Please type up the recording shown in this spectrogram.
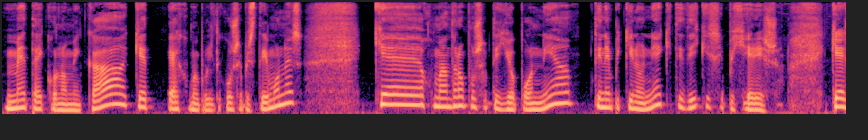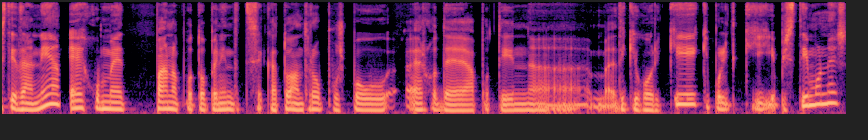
με τα οικονομικά και έχουμε πολιτικούς επιστήμονες και έχουμε ανθρώπους από τη γεωπονία, την επικοινωνία και τη διοίκηση επιχειρήσεων. Και στη Δανία έχουμε πάνω από το 50% ανθρώπους που έρχονται από την ε, δικηγορική και πολιτική επιστήμονες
